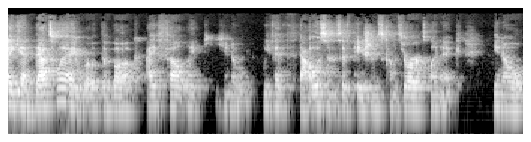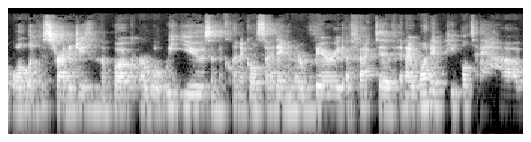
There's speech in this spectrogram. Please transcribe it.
again that's why i wrote the book i felt like you know we've had thousands of patients come through our clinic you know, all of the strategies in the book are what we use in the clinical setting and they're very effective. And I wanted people to have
